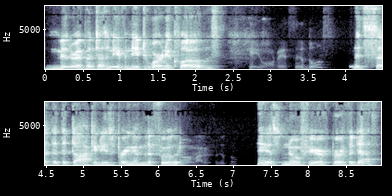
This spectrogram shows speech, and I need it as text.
Milarepa doesn't even need to wear any clothes. It's said that the Dakinis bring him the food. He has no fear of birth or death.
